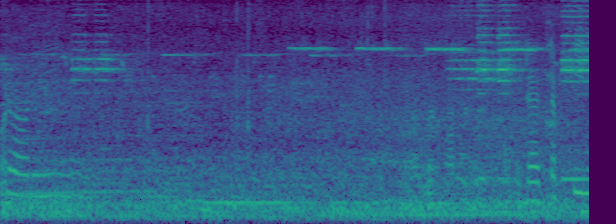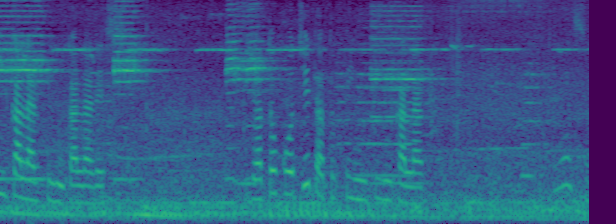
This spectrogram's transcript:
ওরে বাবারে। এটা একটা পিঙ্ক কালার পিঙ্ক কালারের যত কচি তত পিঙ্ক পিঙ্ক কালার ঠিক আছে?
